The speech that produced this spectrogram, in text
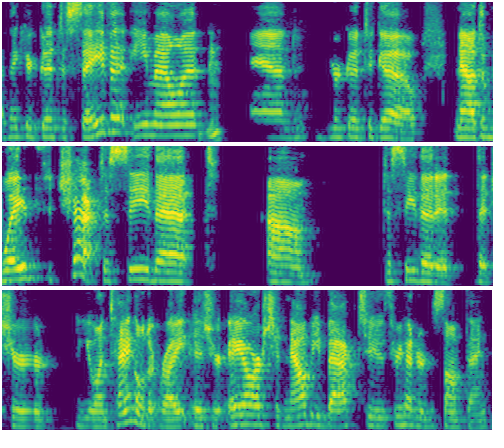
I think you're good to save it, email it, Mhm. and you're good to go. Now to wait to check to see that um, to see that it that you're you untangled it right is your AR should now be back to 300 and something,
